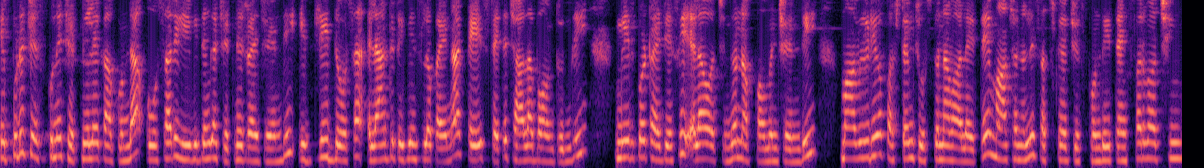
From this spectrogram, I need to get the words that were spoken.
ఎప్పుడు చేసుకునే చట్నీలే కాకుండా ఓసారి ఈ విధంగా చట్నీ ట్రై చేయండి. ఇడ్లీ దోశ ఎలాంటి టిఫిన్స్ లోకైనా టేస్ట్ అయితే చాలా బాగుంటుంది. మీరు కూడా ట్రై చేసి ఎలా వచ్చిందో నాకు కామెంట్ చేయండి. మా వీడియో ఫస్ట్ టైం చూస్తున్న వాళ్ళైతే మా ఛానల్ని సబ్స్క్రైబ్ చేసుకోండి. Thanks for watching.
